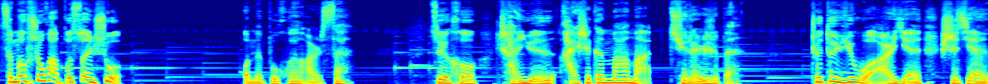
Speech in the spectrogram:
怎么说话不算数？我们不欢而散。最后，禅云还是跟妈妈去了日本。这对于我而言是件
